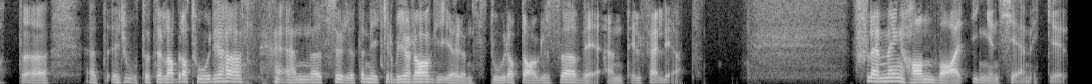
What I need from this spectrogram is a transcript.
at et rotete laboratorie, en surrete mikrobiolog, gjør en stor oppdagelse ved en tilfeldighet. Flemming han var ingen kjemiker,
